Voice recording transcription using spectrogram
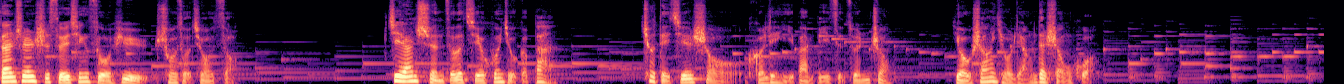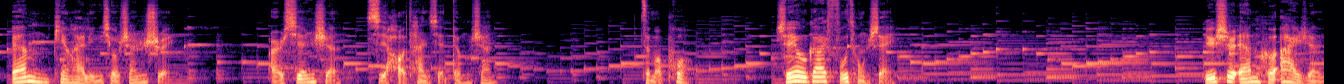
单身时随心所欲，说走就走。既然选择了结婚有个伴，就得接受和另一半彼此尊重、有商有量的生活。M 偏爱灵秀山水，而先生喜好探险登山。怎么破，谁又该服从谁？于是 M 和爱人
